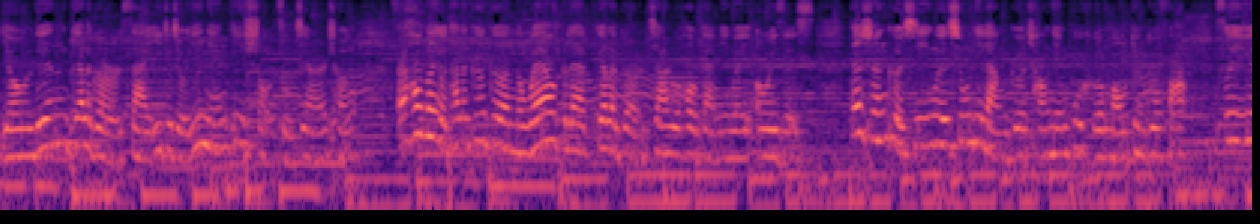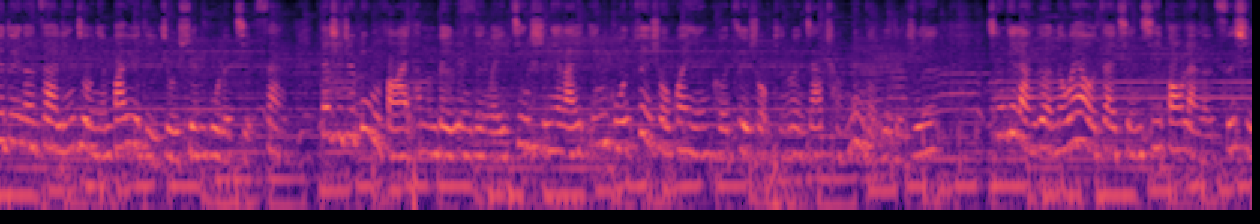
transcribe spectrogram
由 Liam Gallagher 在一九九一年一手组建而成。而后呢，有他的哥哥 Noel Glad Gallagher 加入后改名为 Oasis。但是很可惜，因为兄弟两个常年不和，矛盾多发，所以乐队呢在零九年八月底就宣布了解散。但是这并不妨碍他们被认定为近十年来英国最受欢迎和最受评论家承认的乐队之一。兄弟两个 Noel 在前期包揽了词曲，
